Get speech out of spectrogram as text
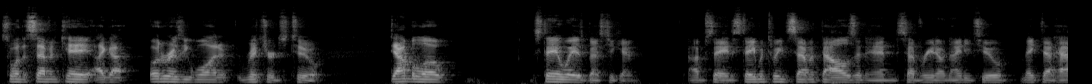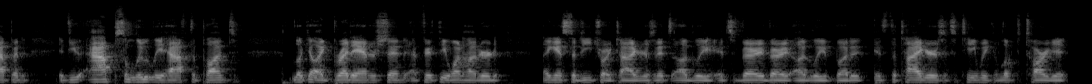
So in the 7K, I got Odorizzi 1, Richards 2. Down below, stay away as best you can. I'm saying stay between 7,000 and Severino 92. Make that happen. If you absolutely have to punt, look at like Brett Anderson at 5,100 against the Detroit Tigers. And it's ugly. It's very, very ugly, but it, it's the Tigers. It's a team we can look to target.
